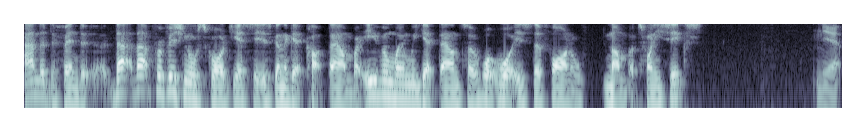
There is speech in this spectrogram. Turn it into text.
and the defender. That that provisional squad, yes, it is going to get cut down. But even when we get down to what what is the final number twenty six? Yeah.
